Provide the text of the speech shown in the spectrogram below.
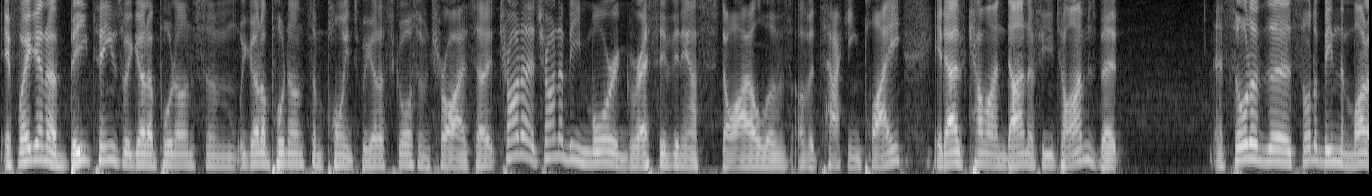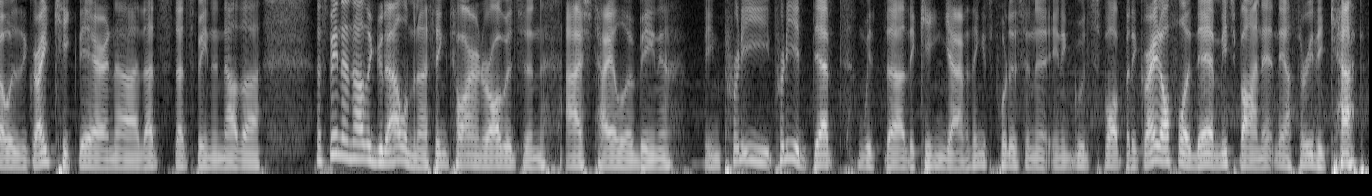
if we're gonna beat teams, we gotta put on some we gotta put on some points. We gotta score some tries. So trying to trying to be more aggressive in our style of, of attacking play. It has come undone a few times, but it's sort of the sort of been the motto. It was a great kick there, and uh, that's that's been another that's been another good element. I think Tyrone Roberts and Ash Taylor have been been pretty pretty adept with uh, the kicking game. I think it's put us in a, in a good spot. But a great offload there. Mitch Barnett now through the cap.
